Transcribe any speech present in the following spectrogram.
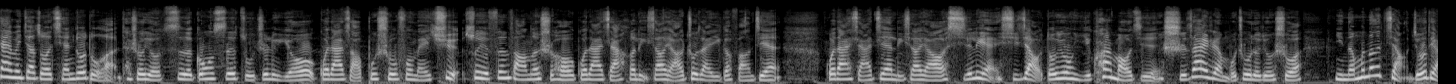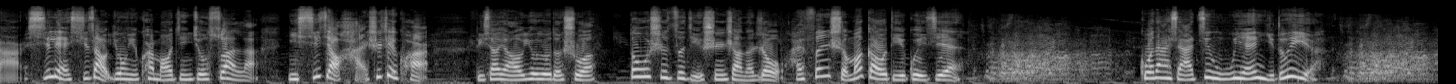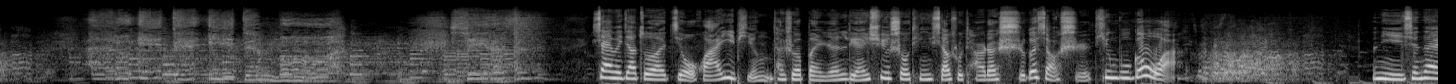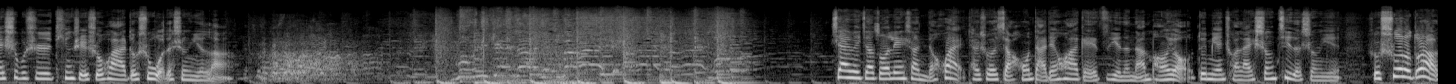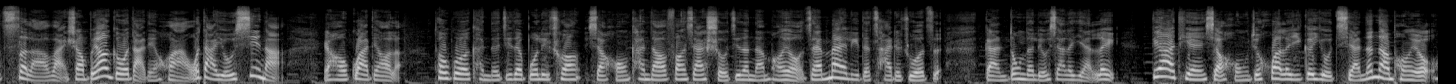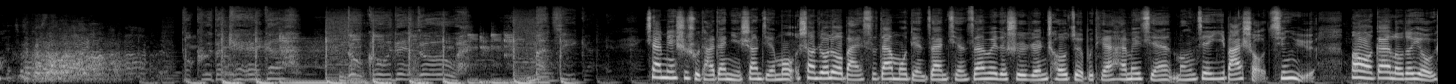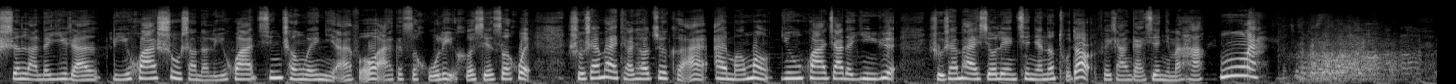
下一位叫做钱朵朵，他说有次公司组织旅游，郭大嫂不舒服没去，所以分房的时候，郭大侠和李逍遥住在一个房间。郭大侠见李逍遥洗脸洗脚都用一块毛巾，实在忍不住了，就说：“你能不能讲究点儿？洗脸洗澡用一块毛巾就算了，你洗脚还是这块。”李逍遥悠悠地说：“都是自己身上的肉，还分什么高低贵贱？” 郭大侠竟无言以对呀。下一位叫做九华一平，他说本人连续收听小薯条的十个小时，听不够啊。那 你现在是不是听谁说话都是我的声音了？下一位叫做恋上你的坏，他说小红打电话给自己的男朋友，对面传来生气的声音，说说了多少次了，晚上不要给我打电话，我打游戏呢，然后挂掉了。透过肯德基的玻璃窗，小红看到放下手机的男朋友在卖力地擦着桌子，感动的流下了眼泪。第二天，小红就换了一个有钱的男朋友。下面是薯条带你上节目。上周六百四弹幕点赞前三位的是人丑嘴不甜还没钱，萌界一把手青雨。帮我盖楼的有深蓝的依然，梨花树上的梨花，倾城为你 F O X 狐狸和谐社会，蜀山派条条最可爱，爱萌萌樱花家的映月，蜀山派修炼千年的土豆，非常感谢你们哈，嗯嘛。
